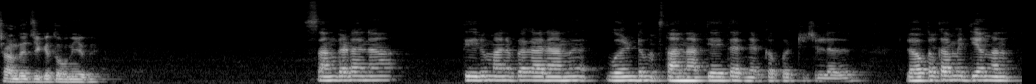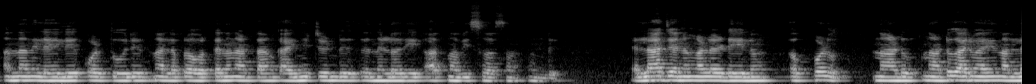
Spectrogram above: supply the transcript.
ശാന്തജിക്ക് തോന്നിയത്? സംഘടന തീരുമാനപ്രകാരമാണ് വീണ്ടും സ്ഥാനാർത്ഥിയായി തിരഞ്ഞെടുക്കപ്പെട്ടിട്ടുള്ളത്. ലോക്കൽ കമ്മിറ്റി അംഗ എന്ന നിലയിൽ കൊളത്തൂര് നല്ല പ്രവർത്തനം നടത്താൻ കഴിഞ്ഞിട്ടുണ്ട് എന്നുള്ളൊരു ആത്മവിശ്വാസം ഉണ്ട്. എല്ലാ ജനങ്ങളുടെയിലും എപ്പോഴും നാട് നാട്ടുകാരുമായി നല്ല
